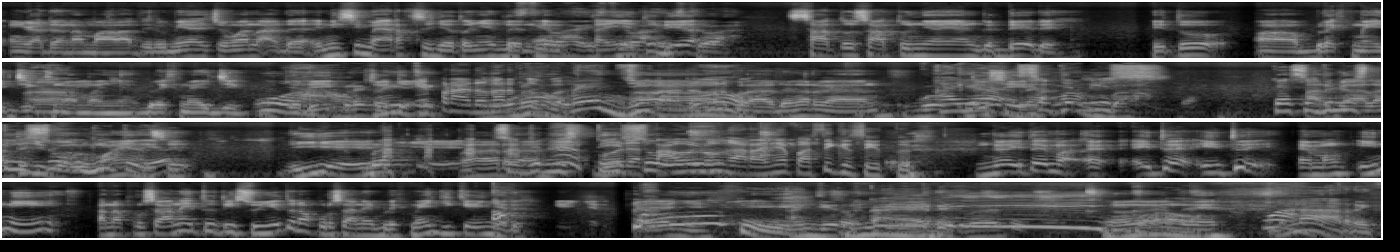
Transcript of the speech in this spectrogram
nggak ada nama alat ilmiah cuman ada ini sih merek sih jatuhnya dan Istilah, kayaknya tuh dia istilah. Satu-satunya yang gede deh itu eh, black magic Ah. namanya black magic Wow. jadi Black Magic. Eh pernah dengar tuh gua. Magic. Wow. pernah denger kan Gua Kayak sih, sejenis kayak harga sejenis alatnya tisu juga gitu lumayan ya. sih iya parah. Sejenis Gue udah tisu. tahu lu ngarahnya pasti ke situ. Enggak itu emang eh, itu itu emang ini anak perusahaan itu tisunya itu anak perusahaan Black Magic kayaknya deh. Kayaknya. Ih, Anjir, suka ya. gede banget. Wow. Menarik.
